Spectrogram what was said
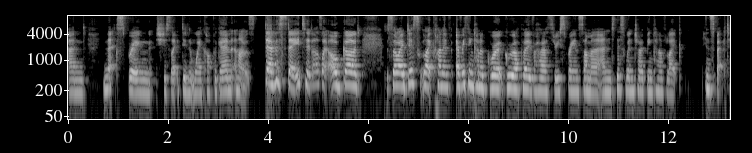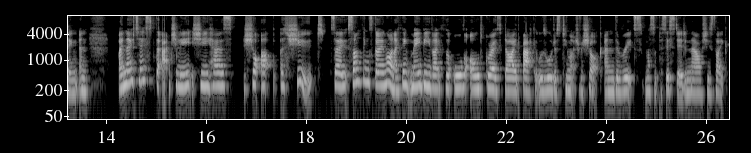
And next spring, she just like didn't wake up again, and I was devastated. I was like, oh God. So I just like kind of everything kind of grew, grew up over her through spring and summer. And this winter, I've been kind of like inspecting. And I noticed that actually she has shot up a shoot. So something's going on. I think maybe like the all the old growth died back. It was all just too much of a shock and the roots must have persisted and now she's like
